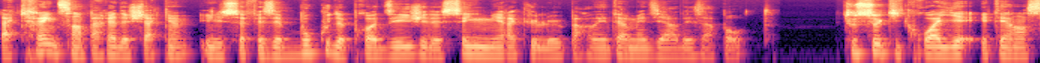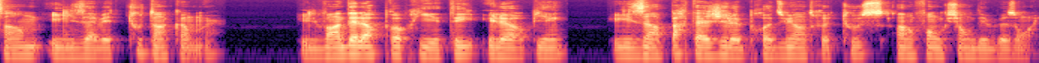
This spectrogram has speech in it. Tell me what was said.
La crainte s'emparait de chacun et il se faisait beaucoup de prodiges et de signes miraculeux par l'intermédiaire des apôtres. Tous ceux qui croyaient étaient ensemble et ils avaient tout en commun. Ils vendaient leurs propriétés et leurs biens et ils en partageaient le produit entre tous en fonction des besoins.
